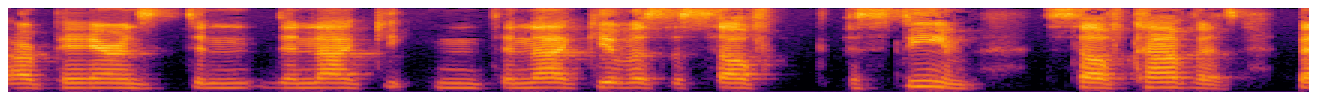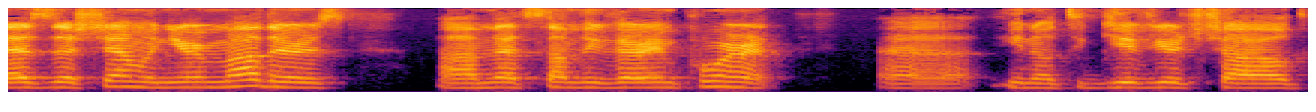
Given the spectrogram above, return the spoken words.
our parents did, did not did not give us the self-esteem self-confidence. Bez Hashem, when you're mothers um, that's something very important uh, you know, to give your child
